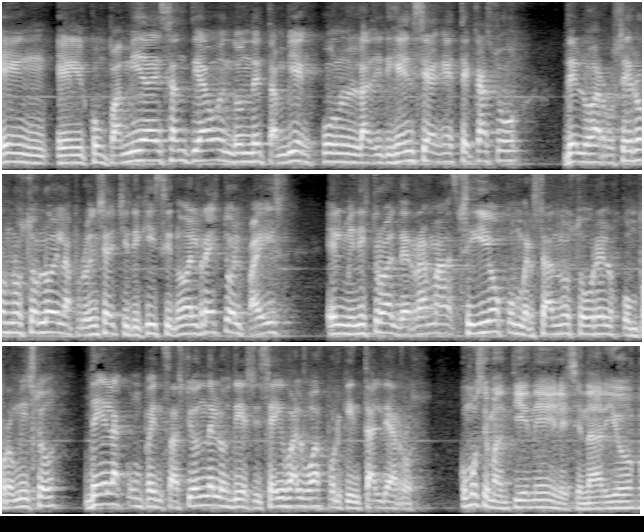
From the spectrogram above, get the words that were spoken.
en el Compamida de Santiago en donde también con la dirigencia, en este caso de los arroceros, no solo de la provincia de Chiriquí, sino del resto del país, el ministro Valderrama siguió conversando sobre los compromisos de la compensación de los 16 balboas por quintal de arroz. ¿Cómo se mantiene el escenario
